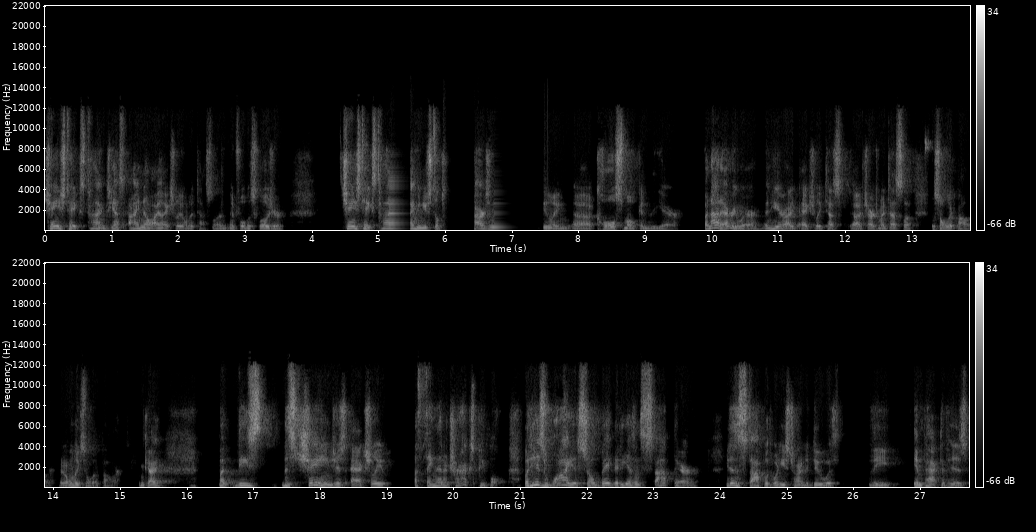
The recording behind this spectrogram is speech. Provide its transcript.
Change takes time. Yes, I know. I actually own a Tesla. In full disclosure, change takes time, and you're still charging, doing uh, coal smoke into the air but not everywhere. And here I actually test uh, charge my Tesla with solar power and only solar power. Okay, but these this change is actually a thing that attracts people. But his why is so big that he doesn't stop there. He doesn't stop with what he's trying to do with the impact of his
